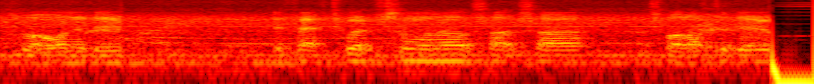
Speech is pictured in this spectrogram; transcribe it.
That's what I want to do. If I have to work for someone else, that's, that's what I have to do.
